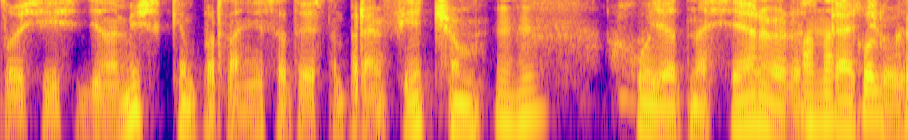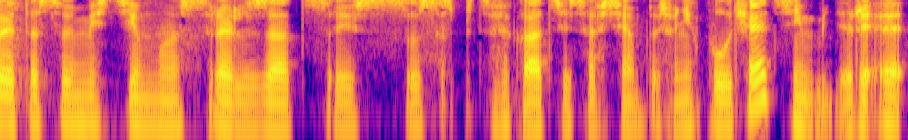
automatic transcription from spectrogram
то есть если динамический импорт, они, соответственно, прям фетчем, угу. ходят на сервер, А насколько это совместимо с реализацией, со, со спецификацией совсем? То есть у них получается ре,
